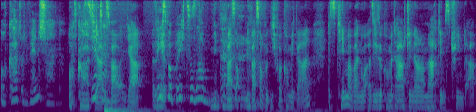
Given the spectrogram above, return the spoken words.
Oh Gott, und wenn schon? Oh Gott, ja, da? das war, ja. Also mir- Facebook bricht zusammen. Mir, mir war es auch, mir auch wirklich vollkommen egal. Das Thema war nur, also diese Kommentare stehen ja noch nach dem Stream da.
